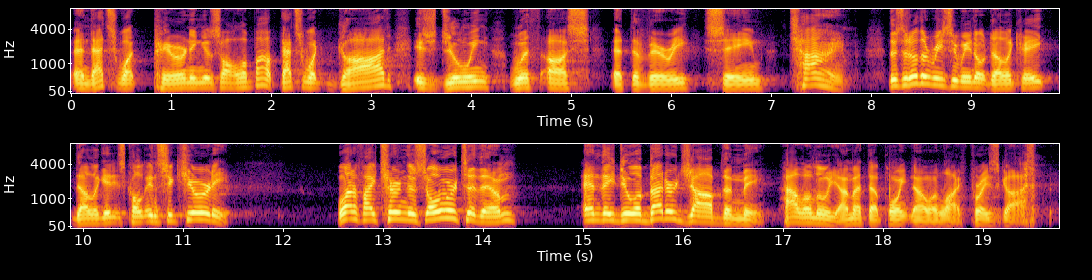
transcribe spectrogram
And that's what parenting is all about. That's what God is doing with us at the very same time. There's another reason we don't delegate. Delegate. It's called insecurity. What if I turn this over to them and they do a better job than me? Hallelujah. I'm at that point now in life. Praise God.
